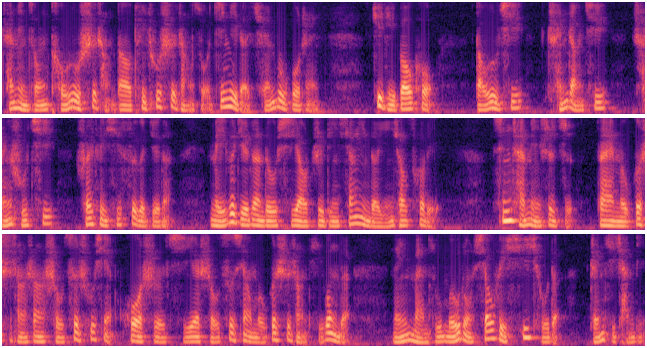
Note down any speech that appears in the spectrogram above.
产品从投入市场到退出市场所经历的全部过程，具体包括导入期、成长期、成熟期、衰退期四个阶段，每个阶段都需要制定相应的营销策略。新产品是指在某个市场上首次出现，或是企业首次向某个市场提供的能满足某种消费需求的整体产品。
